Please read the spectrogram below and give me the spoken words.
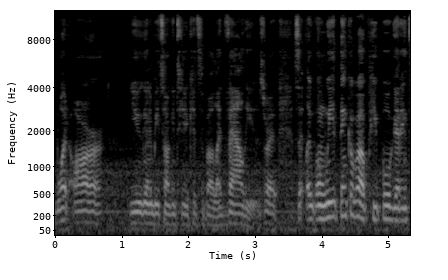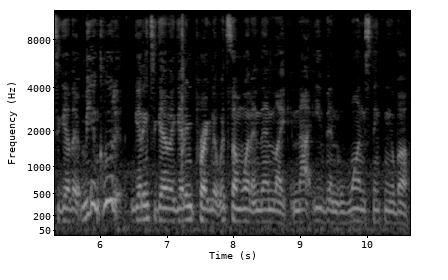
what are you going to be talking to your kids about like values, right? So like when we think about people getting together, me included, getting together, getting pregnant with someone and then like not even once thinking about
